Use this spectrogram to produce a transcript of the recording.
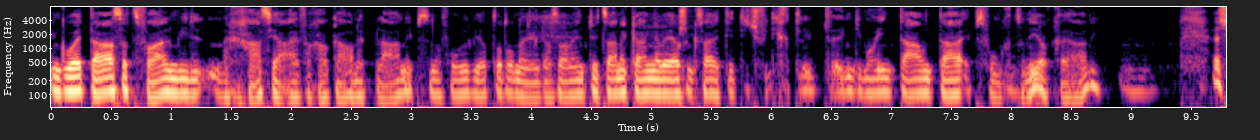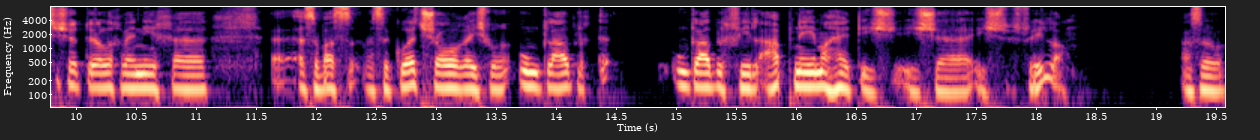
ein guter Ansatz, vor allem, weil man kann es ja einfach auch gar nicht planen, ob es ein Erfolg wird oder nicht. Also wenn du jetzt angegangen wärst und gesagt hättest, vielleicht die Leute wollen im Moment da und da, ob es funktioniert, keine Ahnung. Es ist natürlich, wenn ich, äh, also was, was ein gutes Genre ist, wo unglaublich, äh, unglaublich viel Abnehmer hat, ist, ist, äh, ist Thriller. Also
